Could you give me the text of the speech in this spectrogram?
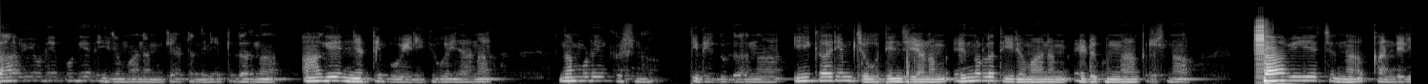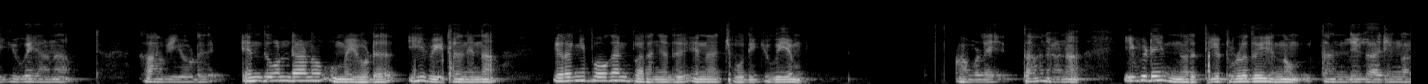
കാവ്യയുടെ പുതിയ തീരുമാനം കേട്ടതിനെ തുടർന്ന് ആകെ ഞെട്ടിപ്പോയിരിക്കുകയാണ്. നമ്മുടെ കൃഷ്ണ ഇതേ തുടർന്ന് ഈ കാര്യം ചോദ്യം ചെയ്യണം എന്നുള്ള തീരുമാനം എടുക്കുന്ന കൃഷ്ണ കാവ്യയെ ചെന്ന് കണ്ടിരിക്കുകയാണ്. കാവ്യയോട് എന്തുകൊണ്ടാണ് ഉമയോട് ഈ വീട്ടിൽ നിന്ന് ഇറങ്ങിപ്പോകാൻ പറഞ്ഞത്? എന്ന് ചോദിക്കുകയും അവളെ താനാണ് ഇവിടെ നിർത്തിയിട്ടുള്ളത് എന്നും തന്റെ കാര്യങ്ങൾ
